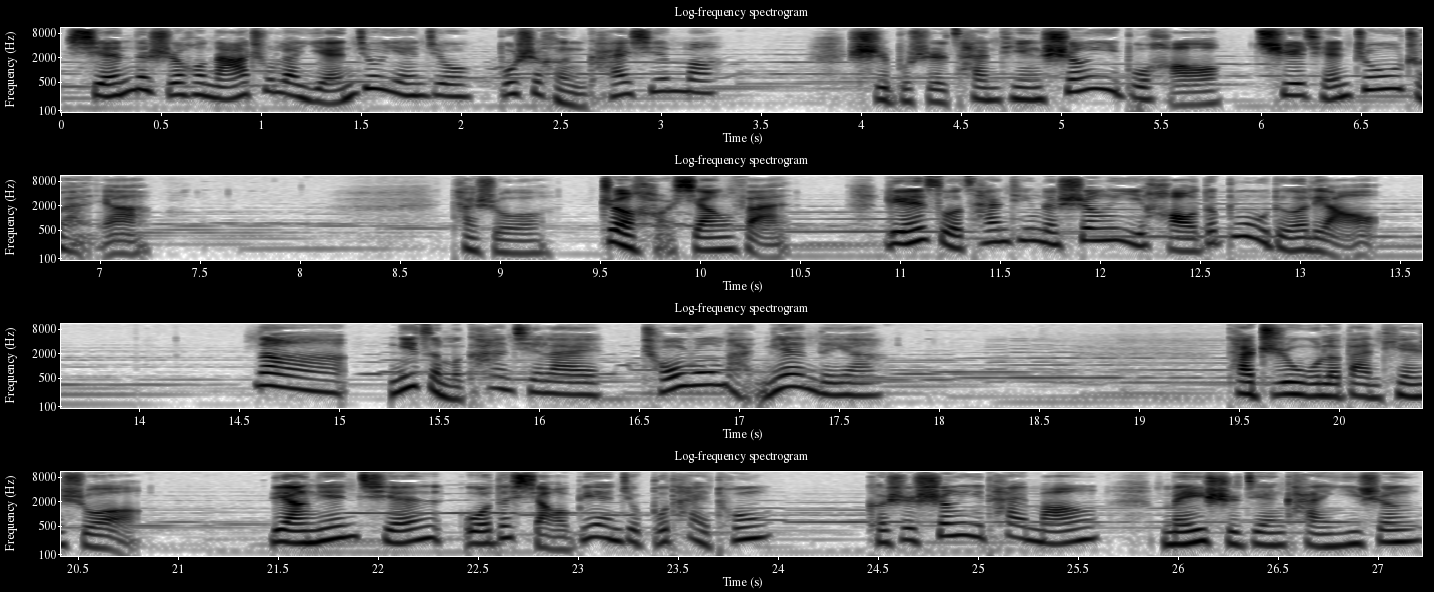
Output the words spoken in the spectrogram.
闲的时候拿出来研究研究，不是很开心吗？是不是餐厅生意不好，缺钱周转呀？”他说。正好相反，连锁餐厅的生意好的不得了。那你怎么看起来愁容满面的呀？他支吾了半天说：“两年前我的小便就不太通，可是生意太忙，没时间看医生，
